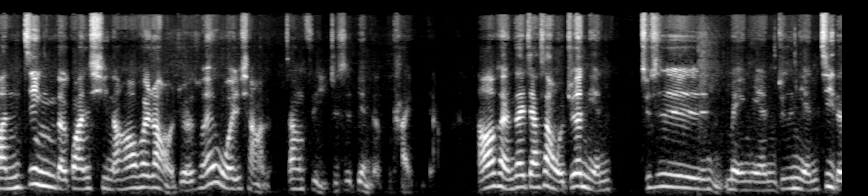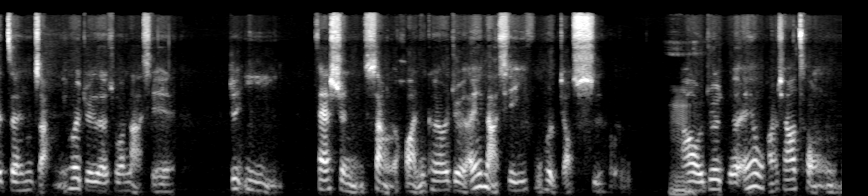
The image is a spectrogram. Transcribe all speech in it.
环境的关系，然后会让我觉得说，哎，我也想让自己就是变得不太一样。然后可能再加上，我觉得年就是每年就是年纪的增长，你会觉得说哪些就以 fashion 上的话，你可能会觉得，哎，哪些衣服会比较适合我。嗯、然后我就会觉得，哎，我好像要从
